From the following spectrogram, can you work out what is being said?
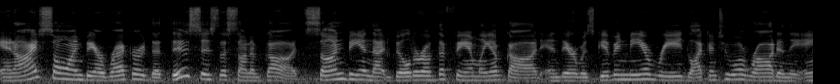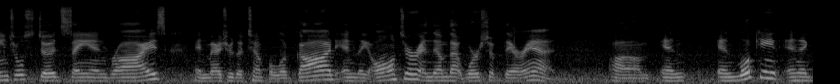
And I saw and bear record that this is the Son of God, Son being that builder of the family of God. And there was given me a reed like unto a rod, and the angel stood, saying, Rise and measure the temple of God, and the altar, and them that worship therein. Um, and and looking and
